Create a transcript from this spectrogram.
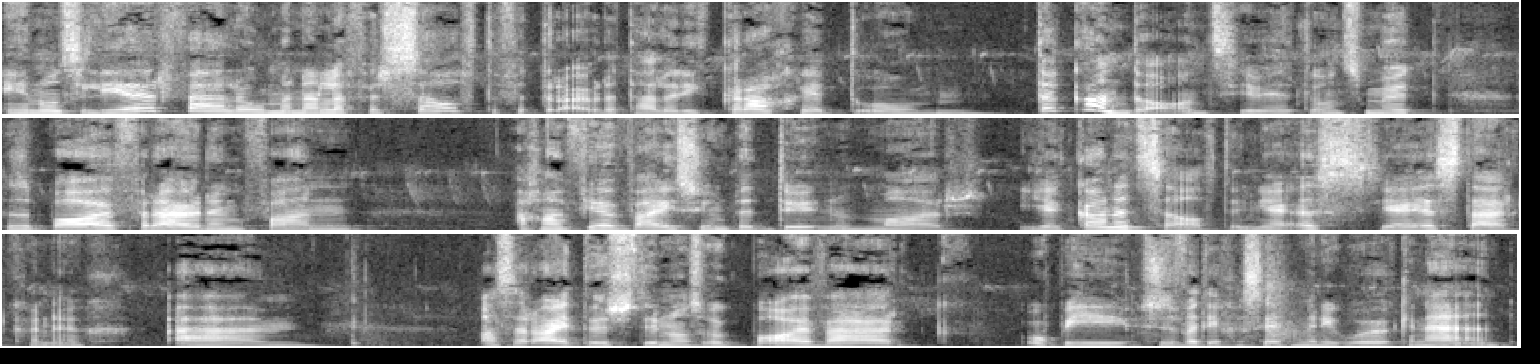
En ons leer vir hulle om in hulle verself te vertrou dat hulle die krag het om te kan dans, jy weet. Ons moet dis 'n baie verhouding van ek gaan vir jou wys hoe om te doen, maar jy kan dit self doen. Jy is jy is sterk genoeg. Ehm um, as ruiters doen ons ook baie werk op die soos wat jy gesê het met die work in hand.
